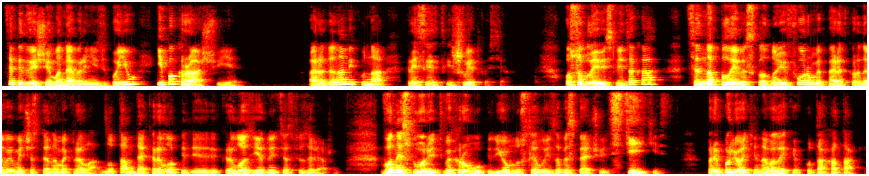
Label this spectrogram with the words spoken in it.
Це підвищує маневреність в бою і покращує аеродинаміку на крейсерських швидкостях. Особливість літака це напливи складної форми перед корневими частинами крила. Ну там, де крило, під, е, крило з'єднується з фюзеляжем. Вони створюють вихрову підйомну силу і забезпечують стійкість при польоті на великих кутах атаки.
